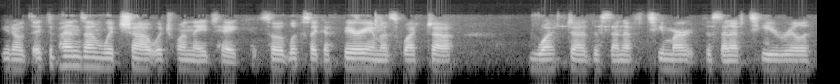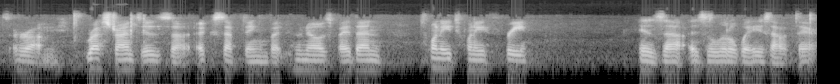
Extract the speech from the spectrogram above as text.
You know, it depends on which uh, which one they take. So it looks like Ethereum is what uh, what uh, this NFT mart, this NFT real or um, restaurant is uh, accepting, but who knows? By then, 2023 is uh, is a little ways out there.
